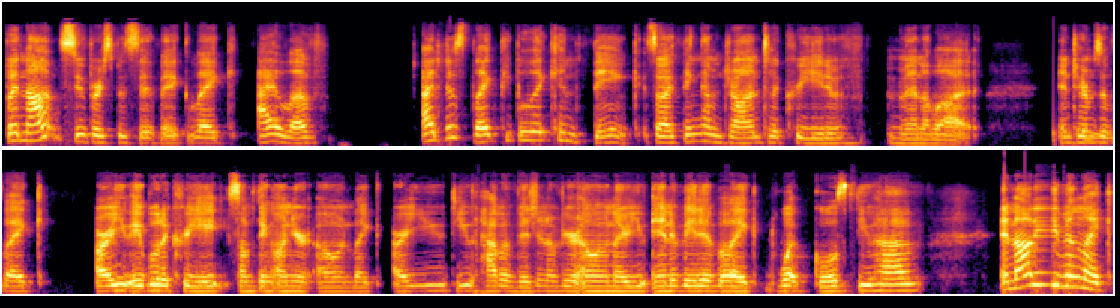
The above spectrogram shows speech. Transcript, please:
But not super specific. Like I love I just like people that can think. So I think I'm drawn to creative men a lot in terms of like are you able to create something on your own? Like are you do you have a vision of your own? Are you innovative? Like what goals do you have? And not even like,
